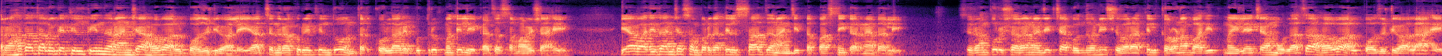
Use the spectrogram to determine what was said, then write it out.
राहता तालुक्यातील तीन जणांच्या अहवाल पॉझिटिव्ह आले. यात चंद्रापूर येथील दोन तर कोल्हारे बुद्रुकमधील एकाचा समावेश आहे. या बाधितांच्या संपर्कातील सात जणांची तपासणी करण्यात आली. श्रीरामपूर शहरानजीकच्या गोंधवणी शिवारातील करोनाबाधित महिलेच्या मुलाचा अहवाल पॉझिटिव्ह आला आहे.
